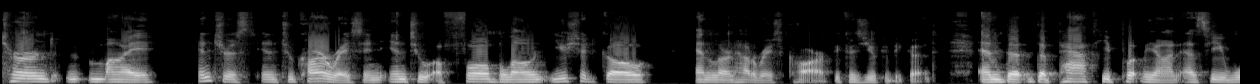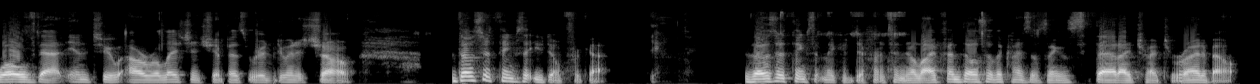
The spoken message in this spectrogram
turned my interest into car racing into a full blown, you should go and learn how to race a car because you could be good. And the the path he put me on as he wove that into our relationship as we were doing a show, those are things that you don't forget. Those are things that make a difference in your life. And those are the kinds of things that I tried to write about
